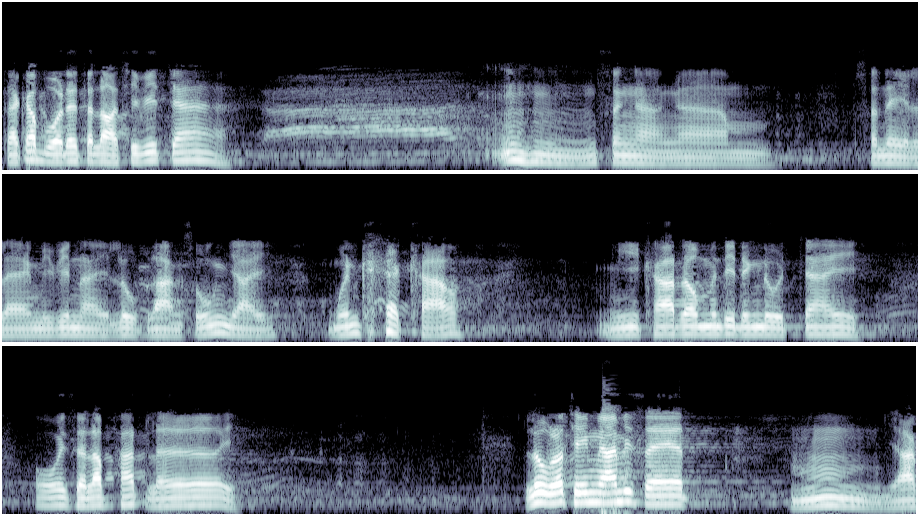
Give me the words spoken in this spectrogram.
แต่ก็บวชได้ตลอดชีวิตจ้า อือหือ สง่างาม สน่ห์แรงมีวินัย รูปร่างสูงใหญ่ เหมือนแขกขาว มีคารมเป็นที่ดึงดูดใจ โอ้ยสารพัดเลย ลูกแล้วทีมงานพิเศษ อืม อยาก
